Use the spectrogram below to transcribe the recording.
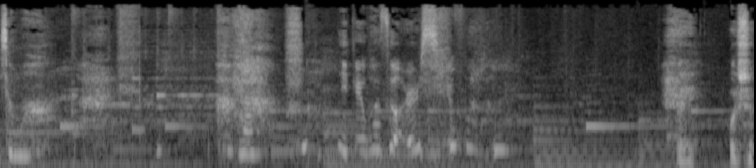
小萌，妈，你给我做儿媳妇了。喂，我是。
